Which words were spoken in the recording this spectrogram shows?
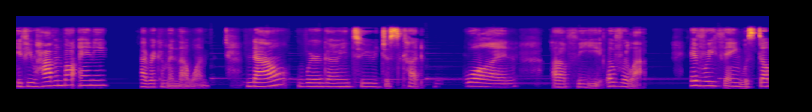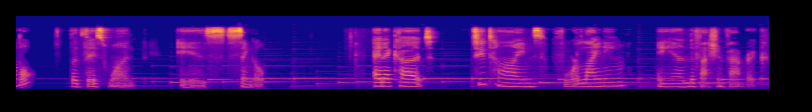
If you haven't bought any, I recommend that one. Now we're going to just cut one of the overlap. Everything was double, but this one is single. And I cut two times for lining and the fashion fabric.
